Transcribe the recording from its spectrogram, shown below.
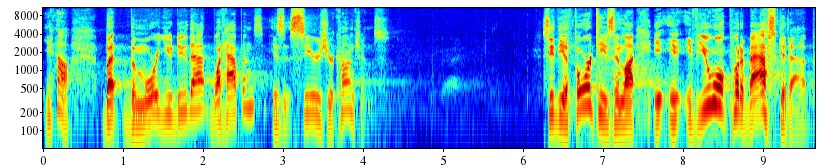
Yeah, but the more you do that, what happens is it sears your conscience. See, the authorities in life, if you won't put a basket up,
